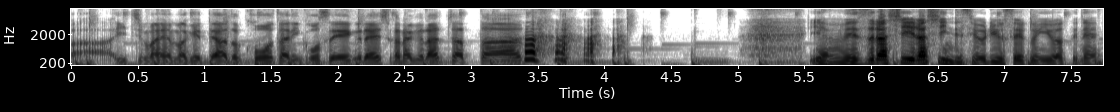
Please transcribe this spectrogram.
わー1万円負けてあと口座に5000円ぐらいしかなくなっちゃった。ー いや珍しいらしいんですよ流星君曰くね。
